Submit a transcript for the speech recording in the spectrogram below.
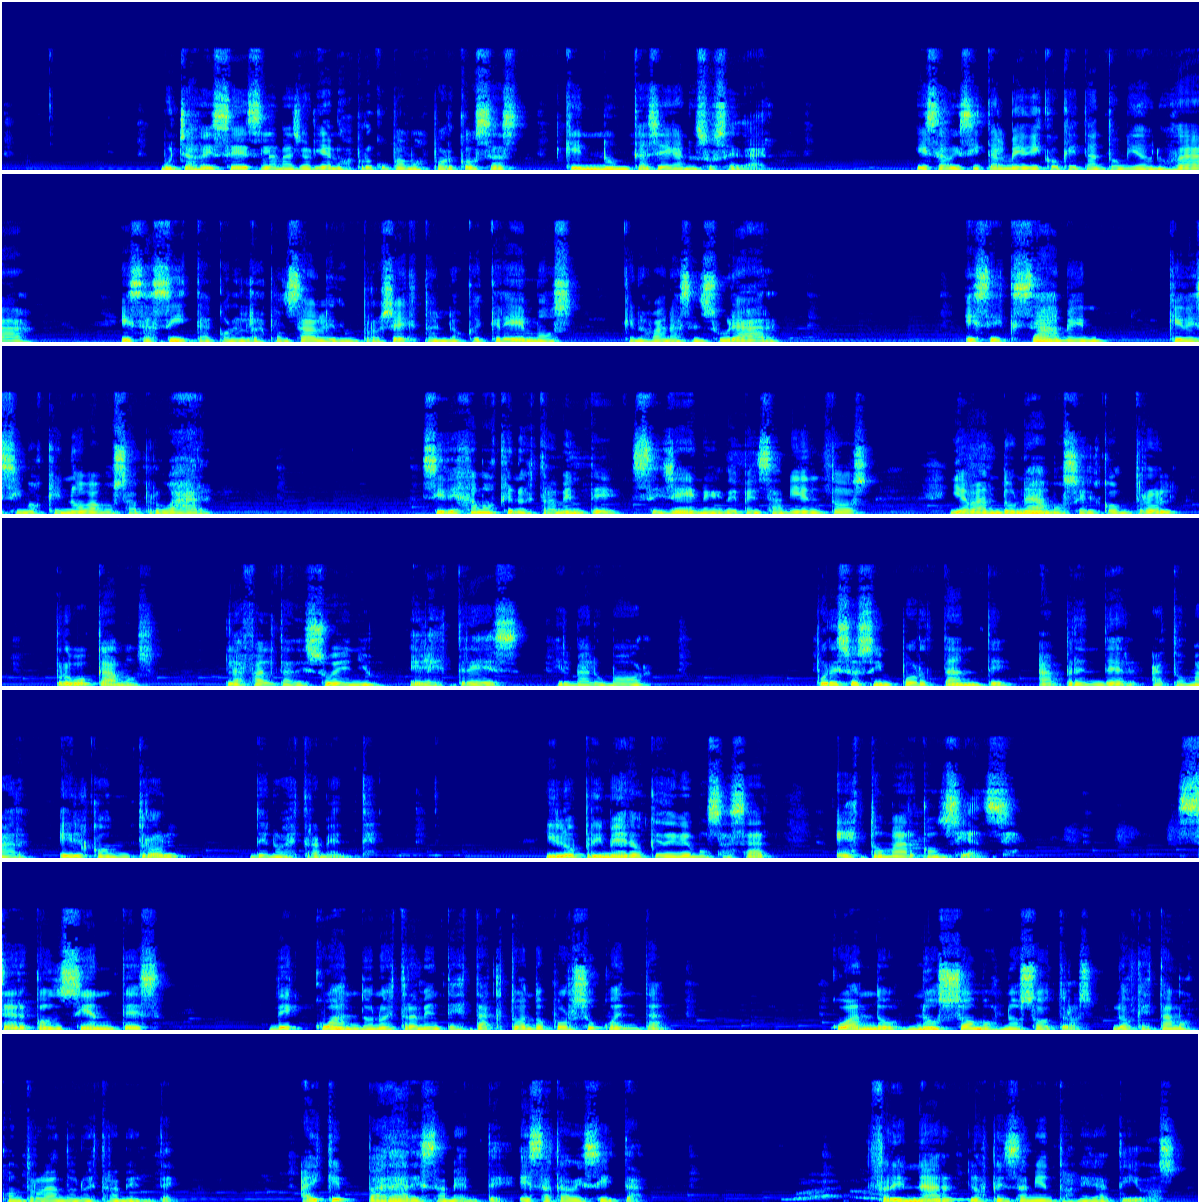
Muchas veces la mayoría nos preocupamos por cosas que nunca llegan a suceder. Esa visita al médico que tanto miedo nos da, esa cita con el responsable de un proyecto en lo que creemos que nos van a censurar, ese examen que decimos que no vamos a aprobar. Si dejamos que nuestra mente se llene de pensamientos y abandonamos el control, provocamos la falta de sueño, el estrés, el mal humor. Por eso es importante aprender a tomar el control de nuestra mente. Y lo primero que debemos hacer es tomar conciencia. Ser conscientes de cuándo nuestra mente está actuando por su cuenta, cuando no somos nosotros los que estamos controlando nuestra mente hay que parar esa mente, esa cabecita, frenar los pensamientos negativos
